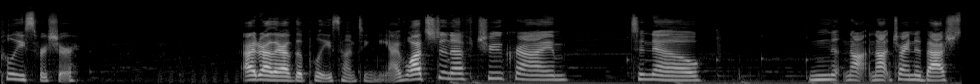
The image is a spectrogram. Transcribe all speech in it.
Police for sure. I'd rather have the police hunting me. I've watched enough true crime to know n- not not trying to bash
